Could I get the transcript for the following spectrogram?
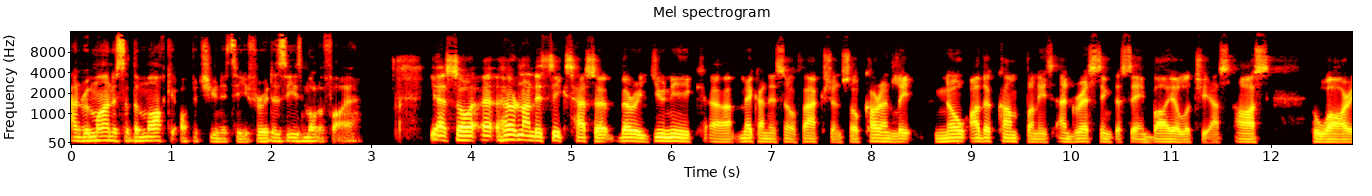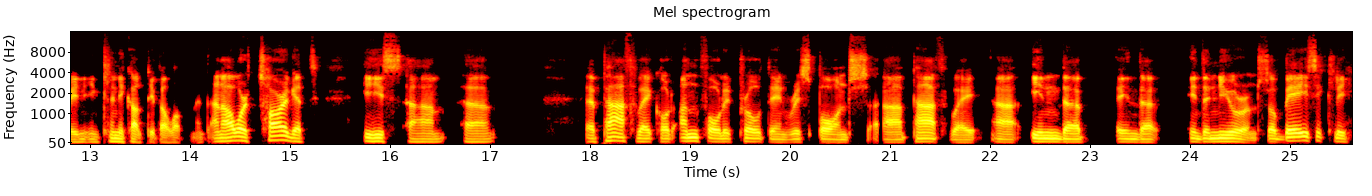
and remind us of the market opportunity for a disease modifier? Yeah, so uh, HER96 has a very unique uh, mechanism of action. So currently, no other companies addressing the same biology as us who are in, in clinical development. And our target is um, uh, a pathway called unfolded protein response uh, pathway uh, in the in the in the neuron. So basically,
